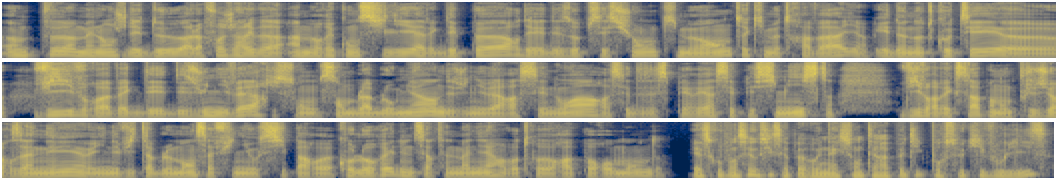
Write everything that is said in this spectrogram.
un peu un mélange des deux. À la fois j'arrive à, me réconcilier avec des peurs, des, des, obsessions qui me hantent, qui me travaillent, et d'un autre côté vivre avec des, des univers qui sont semblables aux miens, des univers assez noirs, assez désespérés, assez pessimiste. Vivre avec ça pendant plusieurs années, euh, inévitablement, ça finit aussi par euh, colorer d'une certaine manière votre rapport au monde. Est-ce que vous pensez aussi que ça peut avoir une action thérapeutique pour ceux qui vous lisent?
